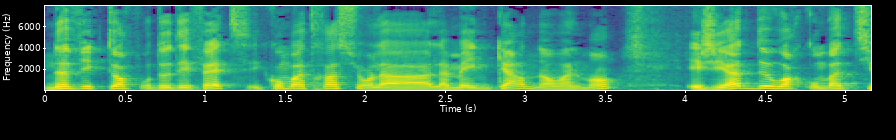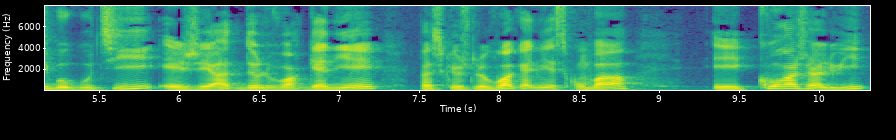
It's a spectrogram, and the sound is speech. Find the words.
9 victoires pour 2 défaites. Il combattra sur la, la main card normalement. Et j'ai hâte de voir combattre Thibaut Goutti. Et j'ai hâte de le voir gagner. Parce que je le vois gagner ce combat. Et courage à lui.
